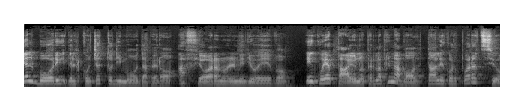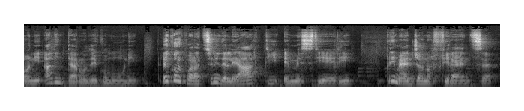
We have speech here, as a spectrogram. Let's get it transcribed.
Gli albori del concetto di moda però affiorano nel Medioevo, in cui appaiono per la prima volta le corporazioni all'interno dei comuni. Le corporazioni delle arti e mestieri primeggiano a Firenze,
